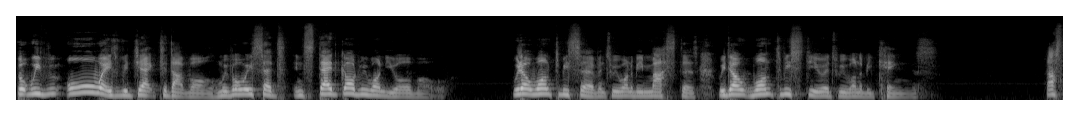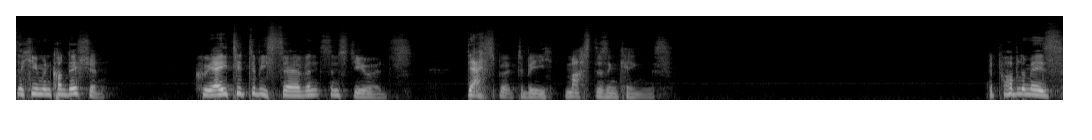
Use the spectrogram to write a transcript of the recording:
but we've always rejected that role. We've always said, instead, God, we want your role. We don't want to be servants, we want to be masters. We don't want to be stewards, we want to be kings. That's the human condition. Created to be servants and stewards, desperate to be masters and kings. The problem is,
